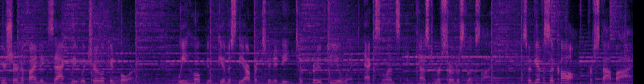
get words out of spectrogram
you're sure to find exactly what you're looking for. We hope you'll give us the opportunity to prove to you what excellence in customer service looks like. So give us a call or stop by.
